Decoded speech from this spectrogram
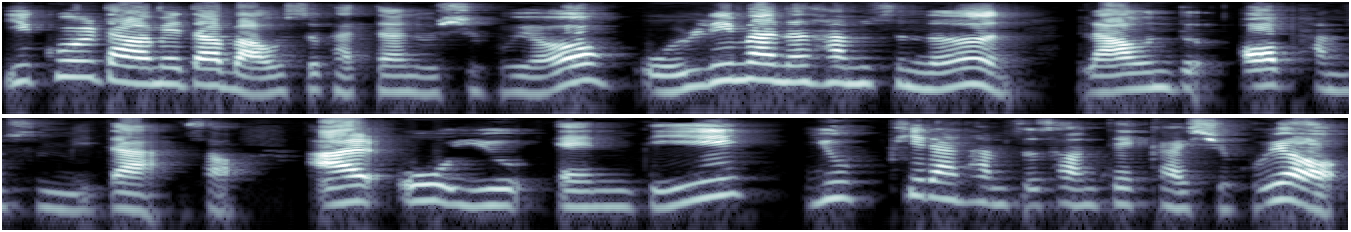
이퀄 다음에다 마우스 갖다 놓으시고요. 올림하는 함수는 roundUp 함수입니다. 그래서 R-O-U-N-D UP란 함수 선택하시고요.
